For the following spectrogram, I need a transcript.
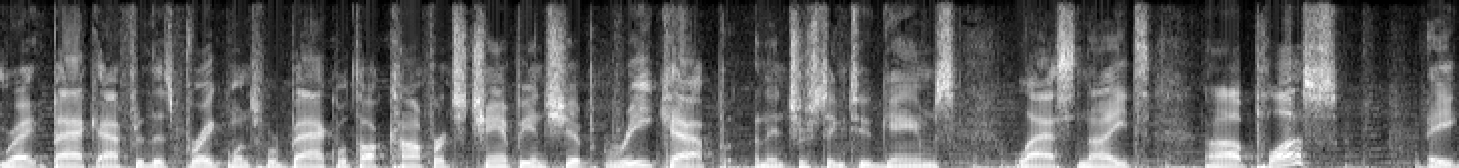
right back after this break. Once we're back, we'll talk conference championship recap. An interesting two games last night. Uh, plus, a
